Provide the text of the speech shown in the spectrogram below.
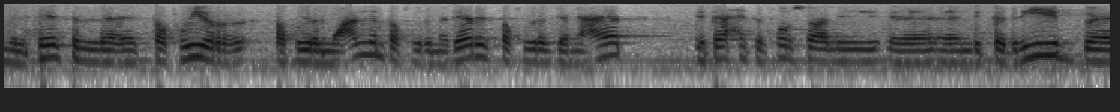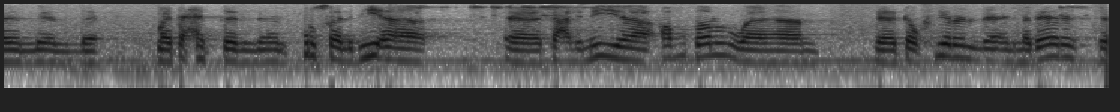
من حيث التطوير تطوير المعلم تطوير المدارس تطوير الجامعات إتاحة الفرصة للتدريب وإتاحة الفرصة لبيئة تعليمية أفضل وتوفير المدارس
